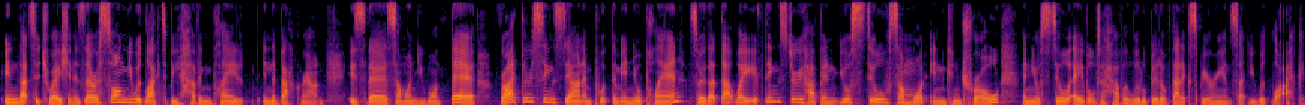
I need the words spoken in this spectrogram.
in that situation? Is there a song you would like to be having played in the background? Is there someone you want there? Write those things down and put them in your plan so that that way if things do happen you're still somewhat in control and you're still able to have a little bit of that experience that you would like.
